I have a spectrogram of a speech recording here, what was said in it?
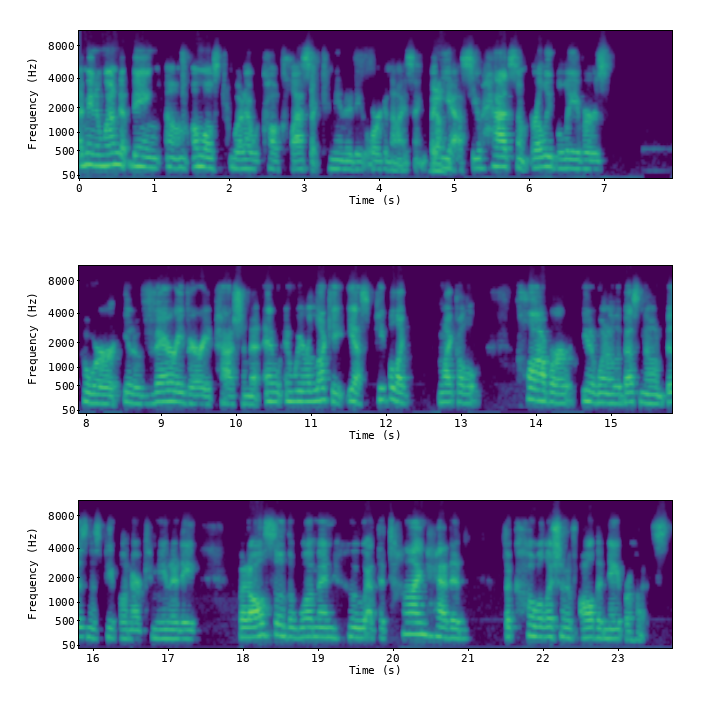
I mean, it wound up being um, almost what I would call classic community organizing. But yeah. yes, you had some early believers who were, you know, very, very passionate. And, and we were lucky. Yes, people like Michael Klauber, you know, one of the best known business people in our community, but also the woman who at the time headed the coalition of all the neighborhoods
